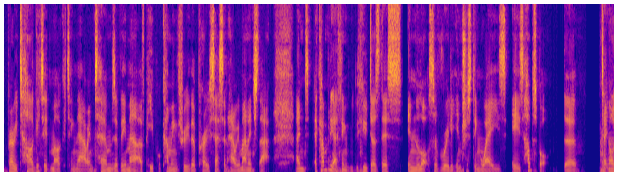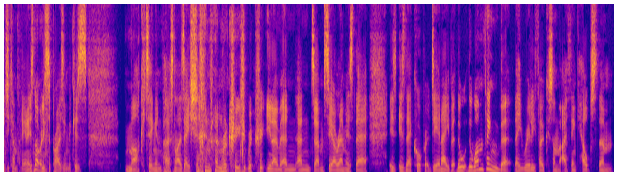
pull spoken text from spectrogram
very targeted marketing now in terms of the amount of people coming through the process and how we manage that. And a company I think who does this in lots of really interesting ways is HubSpot, the technology company. And it's not really surprising because marketing and personalization and recruit, recruit, you know, and and um, CRM is their is, is their corporate DNA. But the the one thing that they really focus on that I think helps them,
